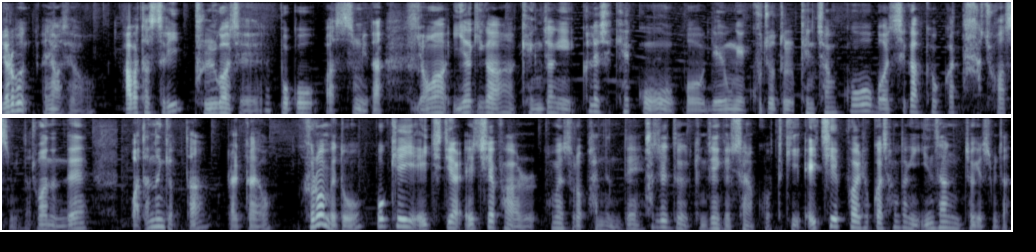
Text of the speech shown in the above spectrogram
여러분 안녕하세요. 아바타 3 불과제 보고 왔습니다. 영화 이야기가 굉장히 클래식했고 뭐 내용의 구조들 괜찮고 뭐 시각 효과 다 좋았습니다. 좋았는데 와닿는 게 없다랄까요? 그럼에도 4K HDR HFR 포맷으로 봤는데 화질들 굉장히 괜찮았고 특히 HFR 효과 상당히 인상적이었습니다.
